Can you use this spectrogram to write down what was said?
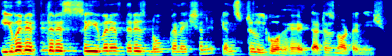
Even if there is, say, even if there is no connection, it can still go ahead. That is not an issue.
